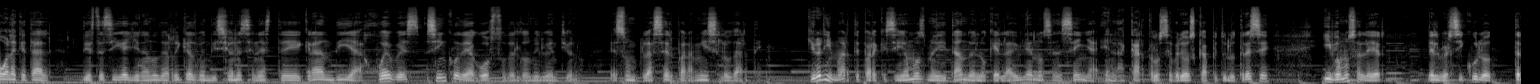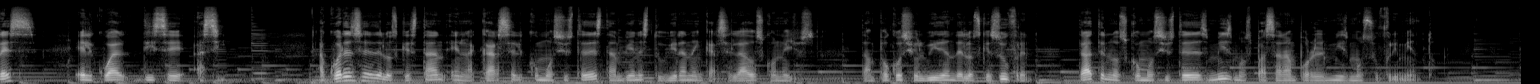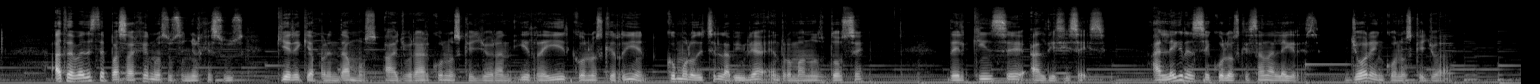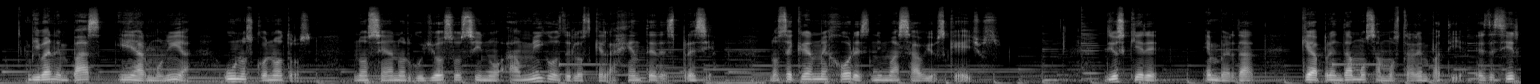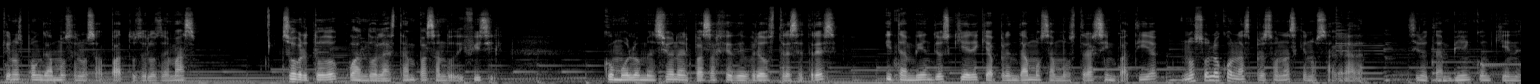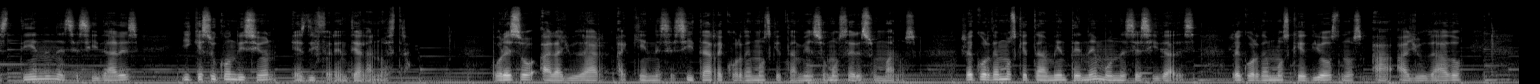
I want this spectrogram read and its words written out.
Hola, ¿qué tal? Dios te siga llenando de ricas bendiciones en este gran día, jueves 5 de agosto del 2021. Es un placer para mí saludarte. Quiero animarte para que sigamos meditando en lo que la Biblia nos enseña en la carta a los Hebreos capítulo 13 y vamos a leer del versículo 3, el cual dice así. Acuérdense de los que están en la cárcel como si ustedes también estuvieran encarcelados con ellos. Tampoco se olviden de los que sufren. Trátenlos como si ustedes mismos pasaran por el mismo sufrimiento. A través de este pasaje nuestro Señor Jesús quiere que aprendamos a llorar con los que lloran y reír con los que ríen, como lo dice la Biblia en Romanos 12, del 15 al 16. Alégrense con los que están alegres, lloren con los que lloran. Vivan en paz y armonía unos con otros. No sean orgullosos, sino amigos de los que la gente desprecia. No se crean mejores ni más sabios que ellos. Dios quiere, en verdad, que aprendamos a mostrar empatía, es decir, que nos pongamos en los zapatos de los demás, sobre todo cuando la están pasando difícil. Como lo menciona el pasaje de Hebreos 13:3, y también Dios quiere que aprendamos a mostrar simpatía no solo con las personas que nos agradan, sino también con quienes tienen necesidades y que su condición es diferente a la nuestra. Por eso, al ayudar a quien necesita, recordemos que también somos seres humanos, Recordemos que también tenemos necesidades. Recordemos que Dios nos ha ayudado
